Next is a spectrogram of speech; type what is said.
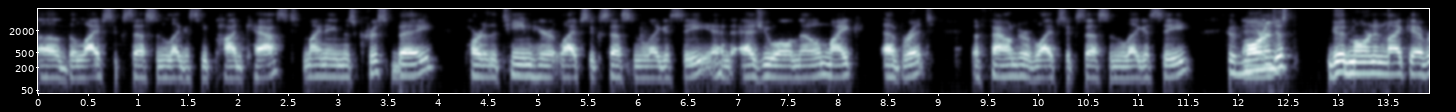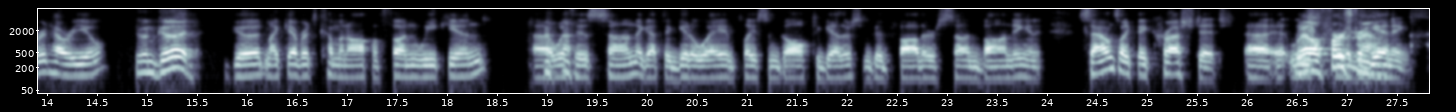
of the Life Success and Legacy podcast. My name is Chris Bay, part of the team here at Life Success and Legacy. And as you all know, Mike Everett, the founder of Life Success and Legacy. Good morning. And just good morning, Mike Everett. How are you? Doing good. Good. Mike Everett's coming off a fun weekend uh, with his son. They got to get away and play some golf together, some good father son bonding. And it sounds like they crushed it uh, at least well first the round beginning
